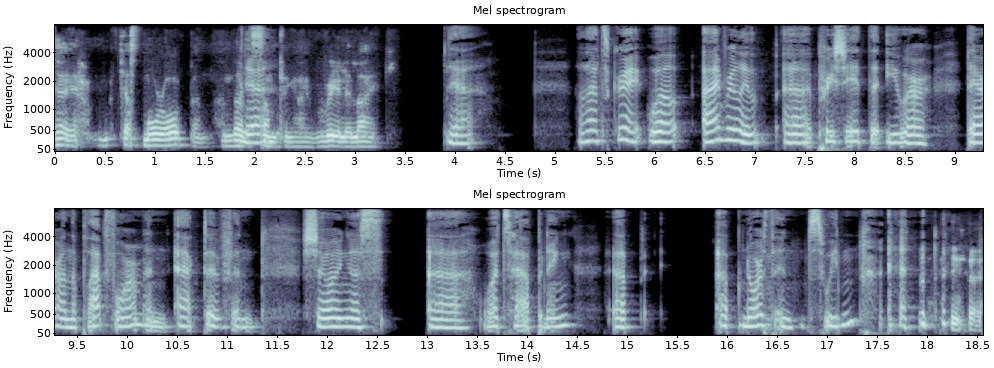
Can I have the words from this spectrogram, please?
yeah, just more open, and that's yeah. something I really like. Yeah, well, that's great. Well, I really uh, appreciate that you are there on the platform and active and showing us uh, what's happening up up north in Sweden. yeah.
